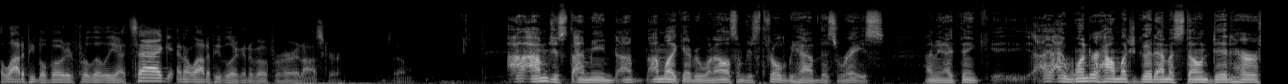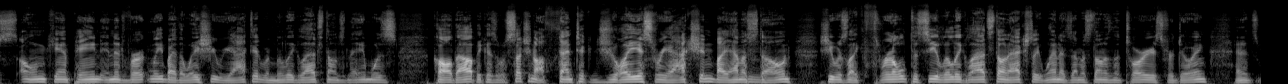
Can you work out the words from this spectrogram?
a lot of people voted for Lily at SAG, and a lot of people are going to vote for her at Oscar. So I, I'm just, I mean, I'm, I'm like everyone else. I'm just thrilled we have this race. I mean, I think, I, I wonder how much good Emma Stone did her own campaign inadvertently by the way she reacted when Lily Gladstone's name was called out because it was such an authentic, joyous reaction by Emma mm. Stone. She was like thrilled to see Lily Gladstone actually win, as Emma Stone is notorious for doing. And it's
